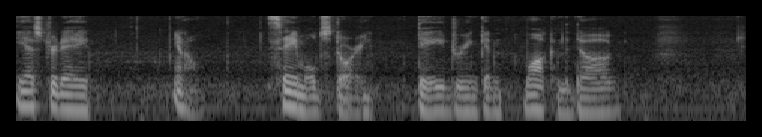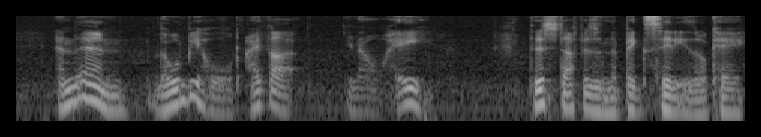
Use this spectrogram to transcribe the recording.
yesterday, you know, same old story. Day drinking, walking the dog. And then, lo and behold, I thought, you know, hey, this stuff is in the big cities, okay?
